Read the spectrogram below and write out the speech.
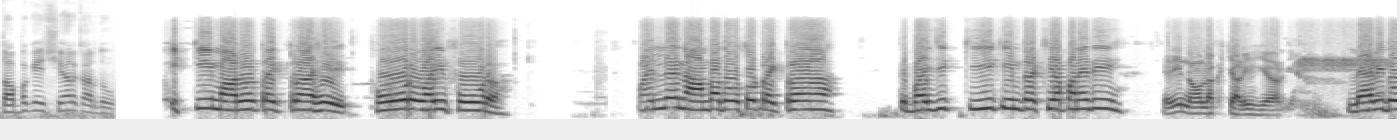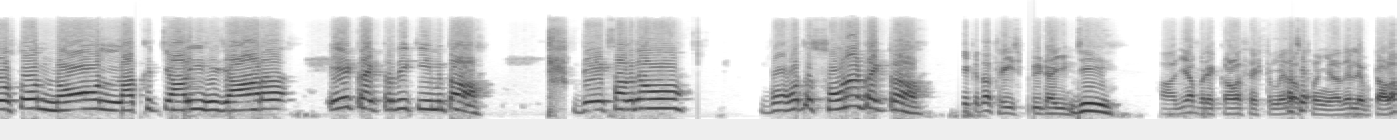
ਦੱਬ ਕੇ ਸ਼ੇਅਰ ਕਰ ਦਿਓ। 21 ਮਾਡਲ ਟਰੈਕਟਰ ਆ ਇਹ 4x4 ਪਹਿਲੇ ਨਾਮ ਦਾ ਦੋਸਤੋ ਟਰੈਕਟਰ ਆ। ਤੇ ਬਾਈ ਜੀ ਕੀ ਕੀਮਤ ਰੱਖੀ ਆਪਾਂ ਨੇ ਇਹਦੀ? ਇਹਦੀ 9 ਲੱਖ 40 ਹਜ਼ਾਰ ਜੀ ਲੈ ਵੀ ਦੋਸਤੋ 9 ਲੱਖ 40 ਹਜ਼ਾਰ। ਇਹ ਟਰੈਕਟਰ ਦੀ ਕੀਮਤ ਆ। ਦੇਖ ਸਕਦੇ ਹੋ ਬਹੁਤ ਸੋਹਣਾ ਟਰੈਕਟਰ ਆ। ਇੱਕ ਤਾਂ 3 ਸਪੀਡ ਆ ਜੀ। ਜੀ। ਹਾਂ ਜੀ ਆ ਬ੍ਰੇਕਾਂ ਵਾਲਾ ਸਿਸਟਮ ਇਹਦਾ। ਉੱਥੋਂ ਹੀ ਆ ਇਹਦੇ ਲਿਫਟ ਵਾਲਾ।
